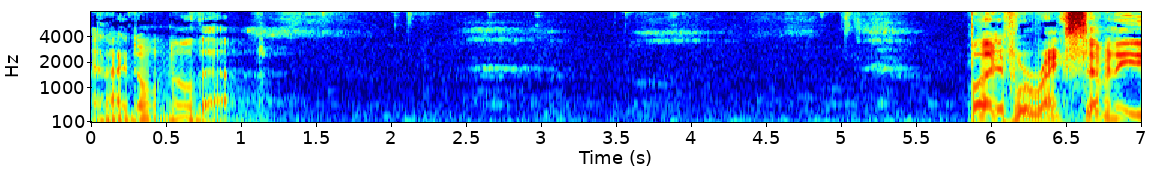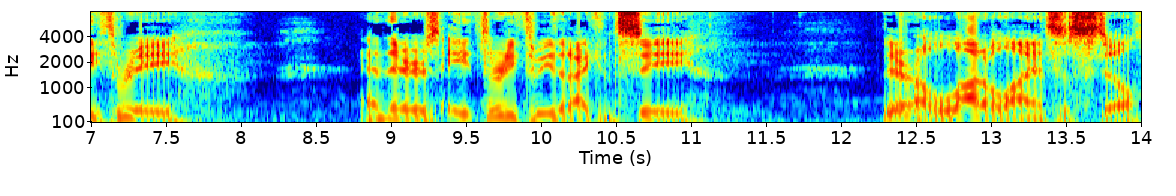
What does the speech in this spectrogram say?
and I don't know that. But if we're ranked 783 and there's 833 that I can see, there are a lot of alliances still.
